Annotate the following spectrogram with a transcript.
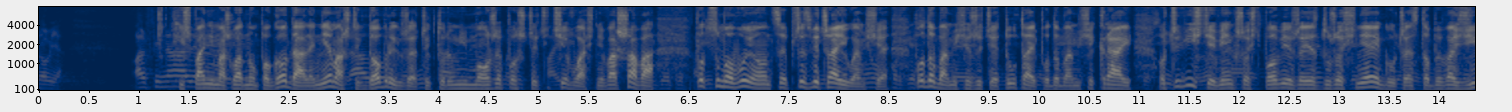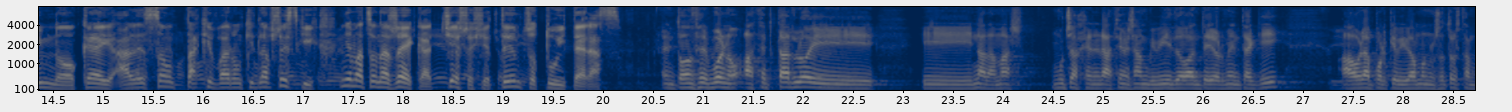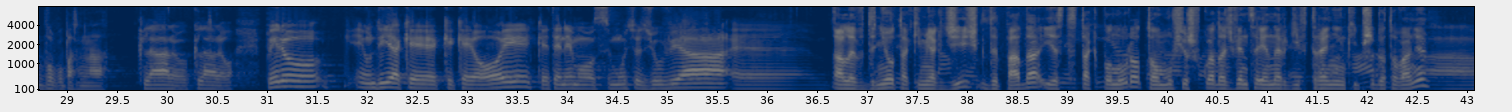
W Hiszpanii masz ładną pogodę, ale nie masz tych dobrych rzeczy, którymi może poszczycić się właśnie Warszawa. Podsumowując, przyzwyczaiłem się. Podoba mi się życie tutaj, podoba mi się kraj. Oczywiście większość powie, że jest dużo śniegu, często bywa zimno, okej, ale są takie warunki dla wszystkich. Nie ma co narzekać. Cieszę się tym, co tu i teraz. Entonces, bueno, aceptarlo y, y nada más. Muchas generaciones han vivido anteriormente aquí, ahora porque vivamos nosotros tampoco pasa nada. Claro, claro. Pero un día que, que, que hoy, que tenemos mucha lluvia, eh, Ale w dniu takim jak dziś, gdy pada i jest tak ponuro, to musisz wkładać więcej energii w trening i przygotowanie?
